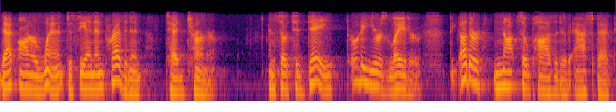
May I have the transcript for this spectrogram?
That honor went to CNN President Ted Turner. And so today, 30 years later, the other not so positive aspect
